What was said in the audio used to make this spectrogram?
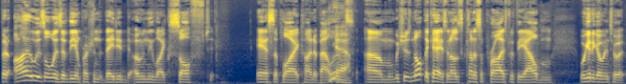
But I was always of the impression that they did only like soft air supply kind of ballads, yeah. um, which is not the case. And I was kind of surprised with the album. We're going to go into it.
